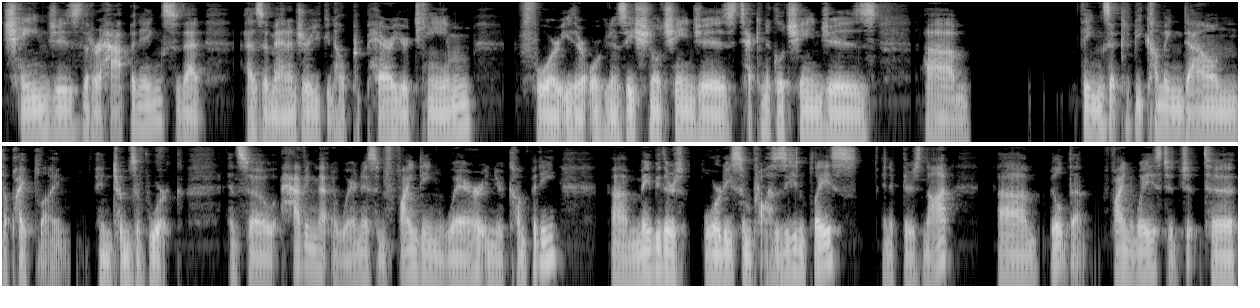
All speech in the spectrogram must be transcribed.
changes that are happening so that as a manager, you can help prepare your team for either organizational changes, technical changes, um, things that could be coming down the pipeline in terms of work. And so having that awareness and finding where in your company, um, maybe there's already some processes in place. And if there's not, um, build them, find ways to, to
